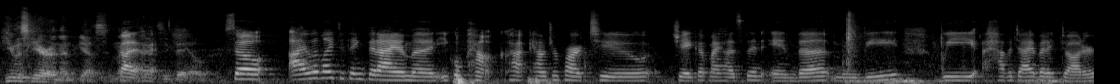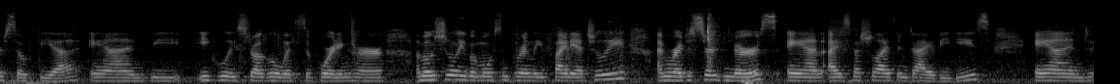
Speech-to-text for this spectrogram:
He was here, and then yes. and Got then- it, yes. okay. So I would like to think that I am an equal pou- co- counterpart to Jacob, my husband, in the movie. We have a diabetic daughter, Sophia, and we equally struggle with supporting her emotionally, but most importantly, financially. I'm a registered nurse, and I specialize in diabetes. And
